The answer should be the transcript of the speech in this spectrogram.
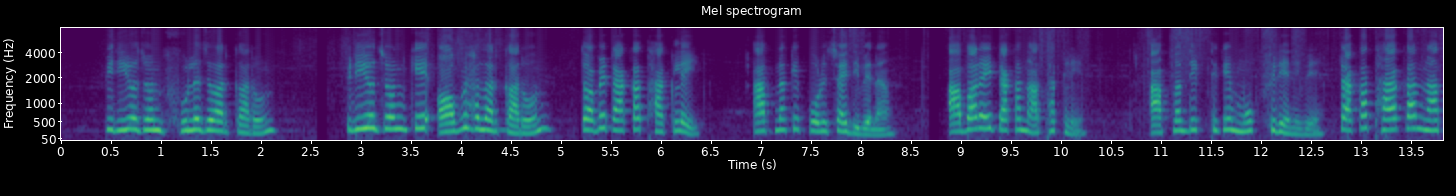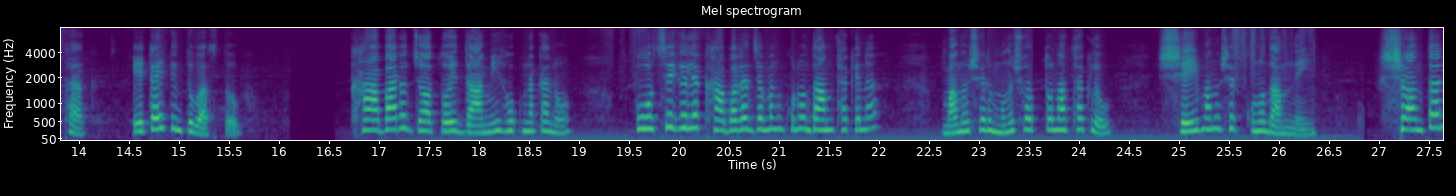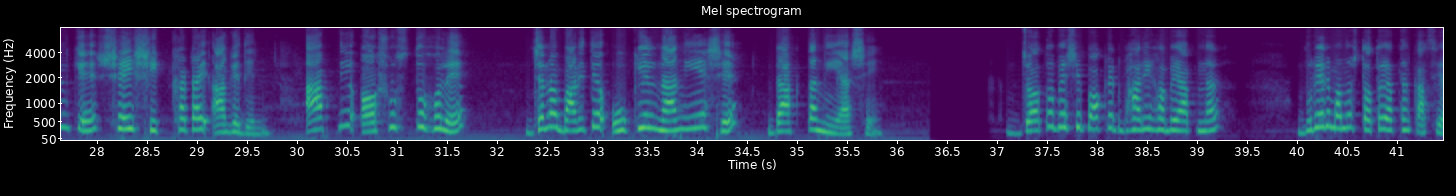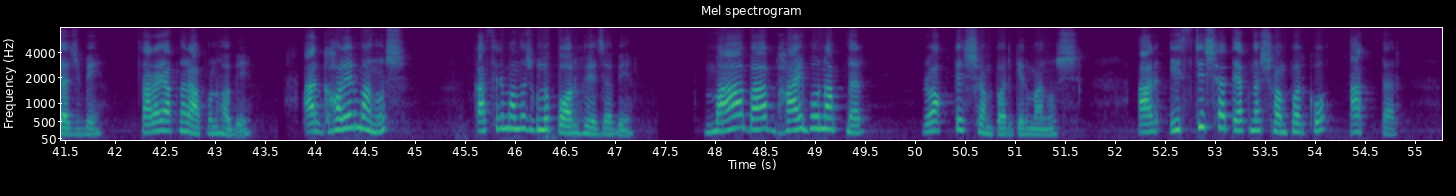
প্রিয়জন ভুলে যাওয়ার কারণ, প্রিয়জনকে অবহেলার কারণ, তবে টাকা থাকলেই আপনাকে পরিচয় দিবে না। আবার এই টাকা না থাকলে আপনার দিক থেকে মুখ ফিরিয়ে নেবে। টাকা থাক আর না থাক, এটাই কিন্তু বাস্তব। খাবার যতই দামি হোক না কেন পচে গেলে খাবারের যেমন কোনো দাম থাকে না, মানুষের মনুষ্যত্ব না থাকলেও সেই মানুষের কোনো দাম নেই। সন্তানকে সেই শিক্ষাটাই আগে দিন। আপনি অসুস্থ হলে যেন বাড়িতে উকিল না নিয়ে এসে ডাক্তার নিয়ে আসে। যত বেশি পকেট ভারী হবে আপনার, দূরের মানুষ ততই আপনার কাছে আসবে, তারাই আপনার আপন হবে। আর ঘরের মানুষ, কাছের মানুষগুলো পর হয়ে যাবে। মা বা ভাই বোন আপনার রক্তের সম্পর্কের মানুষ। আর স্ত্রীর সাথে আপনার সম্পর্ক আত্মার।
